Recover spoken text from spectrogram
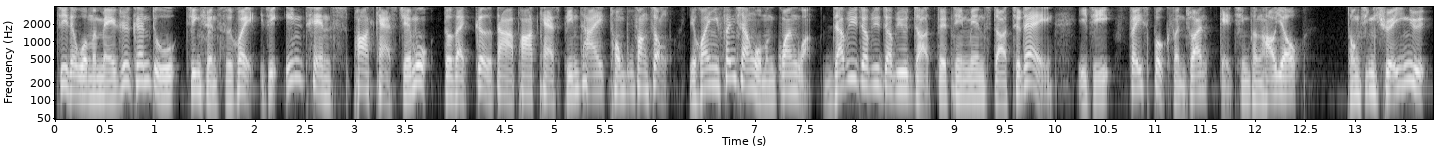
记得我们每日跟读、精选词汇以及 Intense Podcast 节目都在各大 Podcast 平台同步放送，也欢迎分享我们官网 www.dot.fifteen.minutes.dot.today 以及 Facebook 粉专给亲朋好友。 同情学英语，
